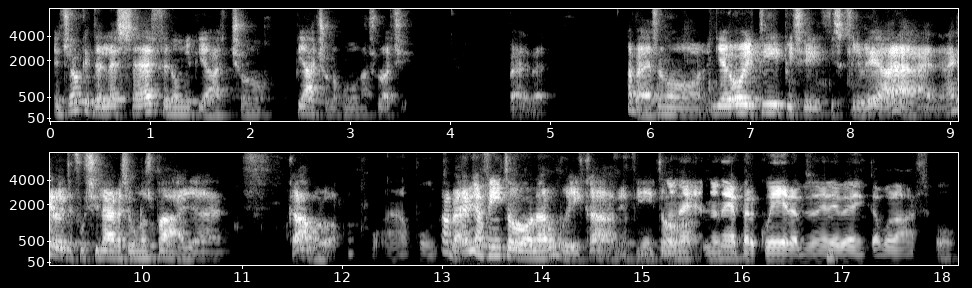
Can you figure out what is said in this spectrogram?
i giochi dell'SF non mi piacciono, piacciono con una sola C. Beh, beh. Vabbè, sono gli errori tipici, chi scriveva, eh, non è che dovete fucilare se uno sbaglia, eh. cavolo. Ah, Vabbè, abbiamo finito la rubrica, abbiamo finito... Non è, non è per quella, bisognerebbe incavolarsi. Oh.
